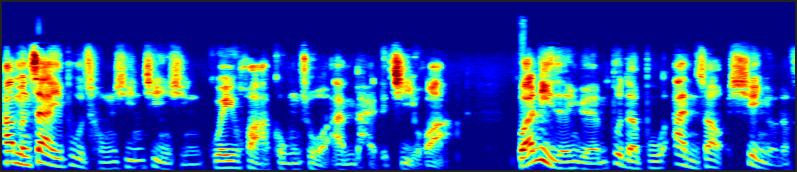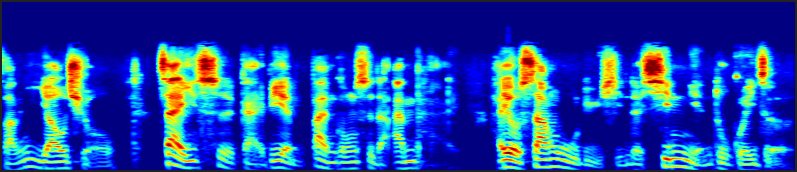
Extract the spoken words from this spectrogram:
他们再一步重新进行规划工作安排的计划，管理人员不得不按照现有的防疫要求，再一次改变办公室的安排，还有商务旅行的新年度规则。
